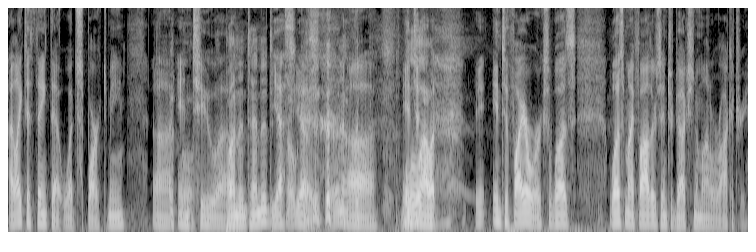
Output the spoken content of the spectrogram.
I like to think that what sparked me uh, into uh, Pun intended? Yes, Okay, yes. fair enough. Uh, We'll into- allow it. into fireworks was was my father's introduction to model rocketry.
